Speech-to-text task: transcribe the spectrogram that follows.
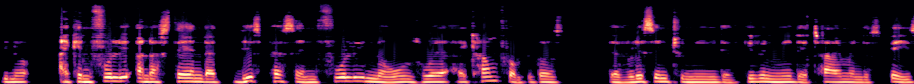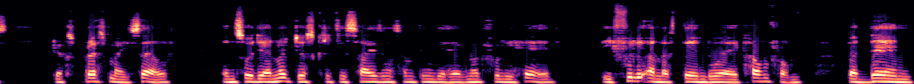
you know, I can fully understand that this person fully knows where I come from because they've listened to me, they've given me the time and the space to express myself. And so they are not just criticizing something they have not fully heard, they fully understand where I come from, but then,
